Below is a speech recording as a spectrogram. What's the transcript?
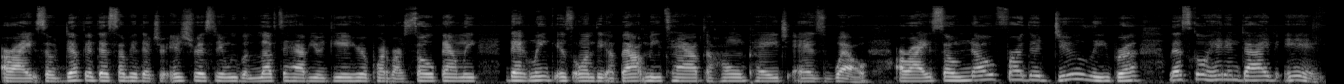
All right, so definitely if that's something that you're interested in, we would love to have you again here, part of our soul family. That link is on the About Me tab, the home page as well. All right, so no further ado, Libra. Let's go ahead and dive in.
